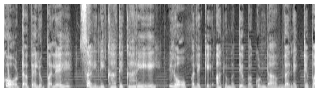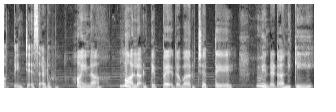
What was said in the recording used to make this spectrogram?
కోట వెలుపలే సైనికాధికారి లోపలికి అనుమతి ఇవ్వకుండా వెనక్కి పంపించేశాడు. అయినా మాలాంటి పేదవారు చెప్తే వినడానికి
